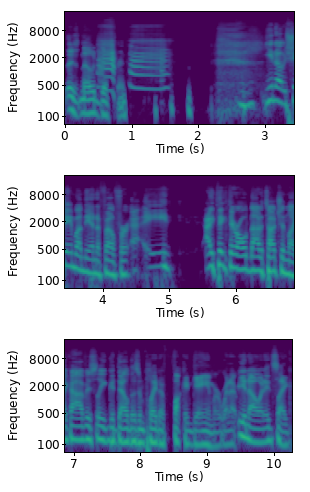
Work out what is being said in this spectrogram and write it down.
There's no difference. you know, shame on the NFL for. Uh, it, I think they're old not a touch, and like obviously Goodell doesn't play the fucking game or whatever, you know. And it's like,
